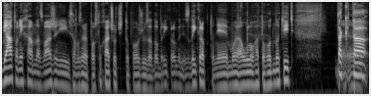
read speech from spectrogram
Ja to nechám na zvážení samozrejme poslucháčov, či to považujú za dobrý krok, zlý krok, to nie je moja úloha to hodnotiť. Tak tá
